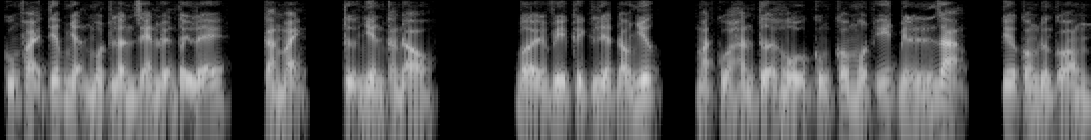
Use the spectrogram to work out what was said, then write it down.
cũng phải tiếp nhận một lần rèn luyện tẩy lễ, càng mạnh, tự nhiên càng đau. Bởi vì kịch liệt đau nhức, mặt của hắn tựa hồ cũng có một ít biến dạng, kia con đường cong,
